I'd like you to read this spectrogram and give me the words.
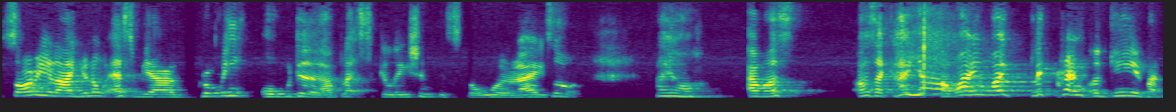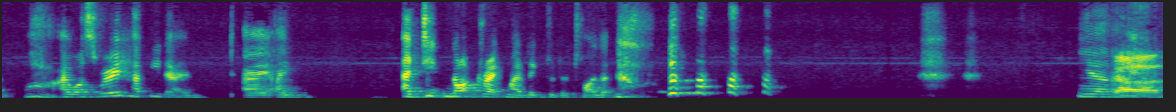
sorry lah you know as we are growing older our blood circulation is slower right? So i i was i was like yeah why why leg cramp again? But i was very happy that I, I i i did not drag my leg to the toilet. Yeah. Yeah,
